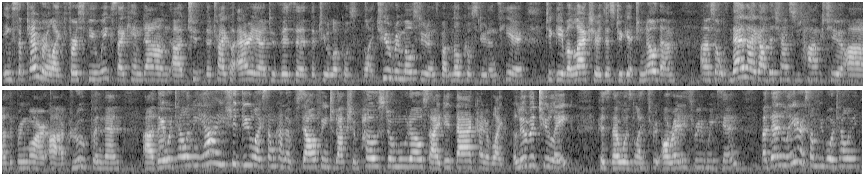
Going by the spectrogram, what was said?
in September, like first few weeks, I came down uh, to the Trico area to visit the two local, like two remote students, but local students here to give a lecture just to get to know them. Uh, so then I got the chance to talk to uh, the Bryn Mawr uh, group and then uh, they were telling me, yeah, you should do like some kind of self-introduction post on Moodle. So I did that kind of like a little bit too late because that was like three, already three weeks in. But then later, some people were telling me,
